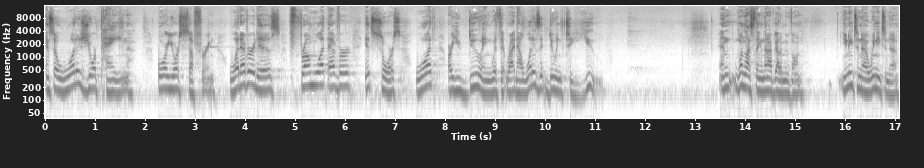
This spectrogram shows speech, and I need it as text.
And so, what is your pain or your suffering whatever it is, from whatever its source, what are you doing with it right now? What is it doing to you? And one last thing, and then I've got to move on. You need to know, we need to know,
